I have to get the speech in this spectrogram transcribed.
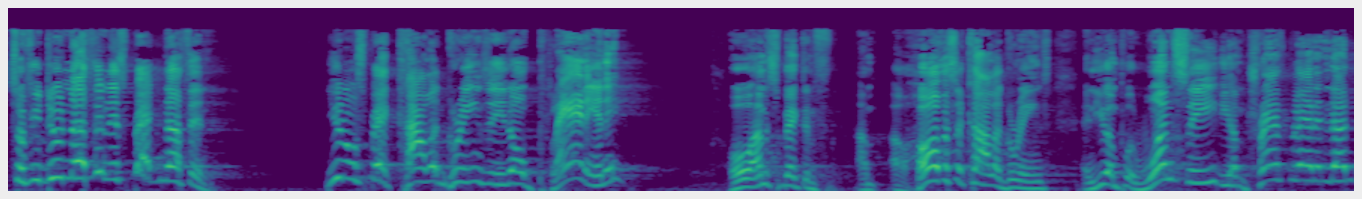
So if you do nothing, expect nothing. You don't expect collard greens and you don't plant any. Oh, I'm expecting a harvest of collard greens, and you haven't put one seed, you haven't transplanted nothing,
